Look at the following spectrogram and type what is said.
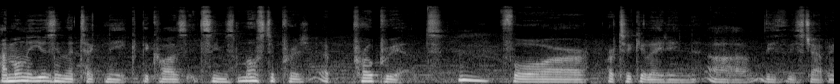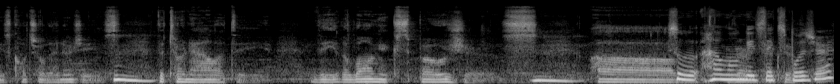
I'm only using the technique because it seems most appro- appropriate for articulating uh, these these Japanese cultural energies, the tonality, the the long exposures. Um, So how long is effective. exposure?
